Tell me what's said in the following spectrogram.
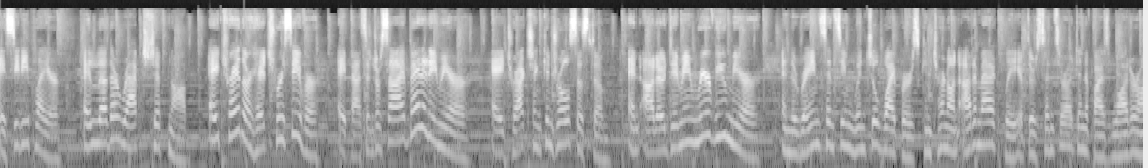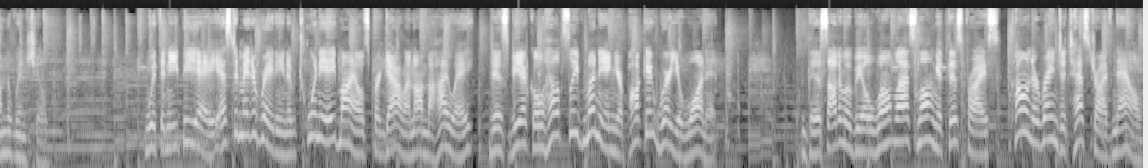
a CD player, a leather wrapped shift knob, a trailer hitch receiver, a passenger side vanity mirror, a traction control system, an auto dimming rear view mirror, and the rain sensing windshield wipers can turn on automatically if their sensor identifies water on the windshield. With an EPA estimated rating of 28 miles per gallon on the highway, this vehicle helps leave money in your pocket where you want it. This automobile won't last long at this price. Call and arrange a test drive now.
